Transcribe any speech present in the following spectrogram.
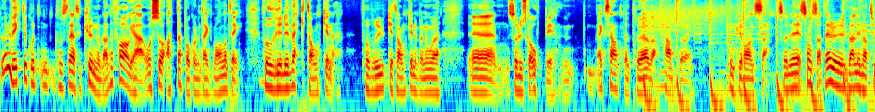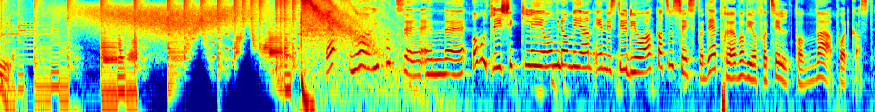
Da er det viktig å konsentrere seg kun om dette faget her, og så etterpå kan du tenke på andre ting. For å rydde vekk tankene. For å bruke tankene på noe eh, som du skal opp i. Eksempel prøve, fremføring, konkurranse. Så det, sånn sett er det veldig naturlig. Nå har vi fått en uh, ordentlig, skikkelig ungdom igjen inn i studio, akkurat som sist. Og det prøver vi å få til på hver podkast.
